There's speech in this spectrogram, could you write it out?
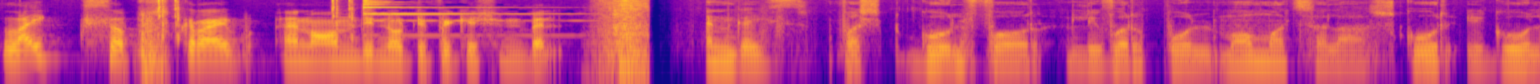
like subscribe and on the notification bell And guys, first goal for Liverpool. Mohamed Salah score a goal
